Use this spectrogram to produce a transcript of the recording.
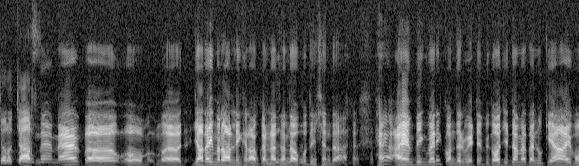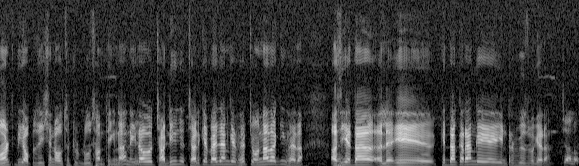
ਚਲੋ 400 ਮੈਂ ਉਹ ਜ਼ਿਆਦਾ ਹੀ ਮੋਰਲ ਨਹੀਂ ਖਰਾਬ ਕਰਨਾ ਚਾਹੁੰਦਾ ਆਪੋਜੀਸ਼ਨ ਦਾ। I am being very conservative because ਜਿੱਦਾਂ ਮੈਂ ਤੁਹਾਨੂੰ ਕਿਹਾ I want the opposition also to do something ਨਾ ਨਹੀਂ ਤਾਂ ਉਹ ਛੱਡ ਕੇ ਬਹਿ ਜਾਣਗੇ ਫਿਰ ਚੋਣਾਂ ਦਾ ਕੀ ਫਾਇਦਾ? ਅਸੀਂ ਇਦਾਂ ਇਹ ਕਿੱਦਾਂ ਕਰਾਂਗੇ ਇੰਟਰਵਿਊਜ਼ ਵਗੈਰਾ? ਚਲੋ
